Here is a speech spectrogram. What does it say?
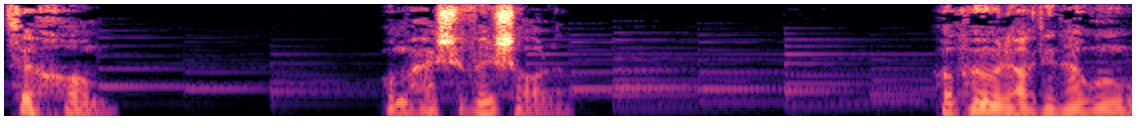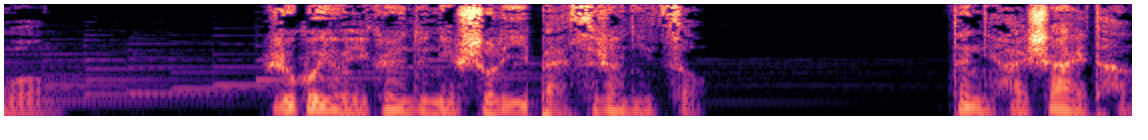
最后，我们还是分手了。和朋友聊天，他问我：“如果有一个人对你说了一百次让你走，但你还是爱他，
